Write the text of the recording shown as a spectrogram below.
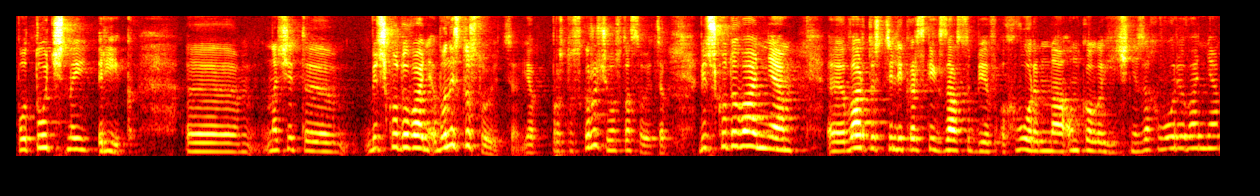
поточний рік. Е, значить, е, відшкодування, вони стосуються, я просто скажу, чого стосується. Відшкодування е, вартості лікарських засобів хворим на онкологічні захворювання.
